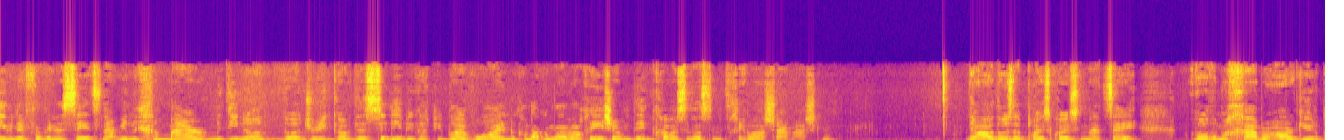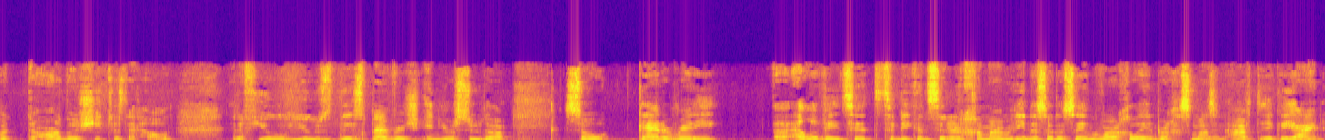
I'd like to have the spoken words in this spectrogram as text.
Even if we're going to say it's not really chamar medina, the drink of the city, because people have wine. There are those that place question that say, though the Machaber argued, but there are those sheets that held that if you use this beverage in your Suda, so that already uh, elevates it to be considered chamar medina, so to say, mavar and brachas mazin after ikayayin.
